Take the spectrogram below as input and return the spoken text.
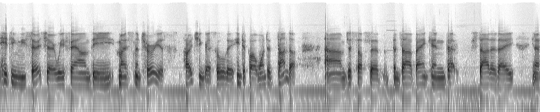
hitting the search area, we found the most notorious poaching vessel, the Interpol Wanted Thunder, um, just off the Banzare Bank, and that started a you know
